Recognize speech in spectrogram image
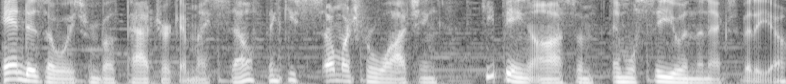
And as always, from both Patrick and myself, thank you so much for watching. Keep being awesome, and we'll see you in the next video.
